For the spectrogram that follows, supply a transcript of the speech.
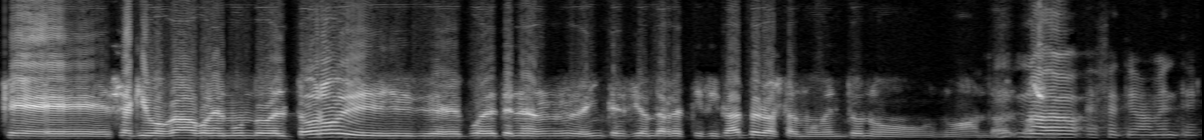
que se ha equivocado con el mundo del toro y puede tener intención de rectificar, pero hasta el momento no, no ha andado. No, efectivamente.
